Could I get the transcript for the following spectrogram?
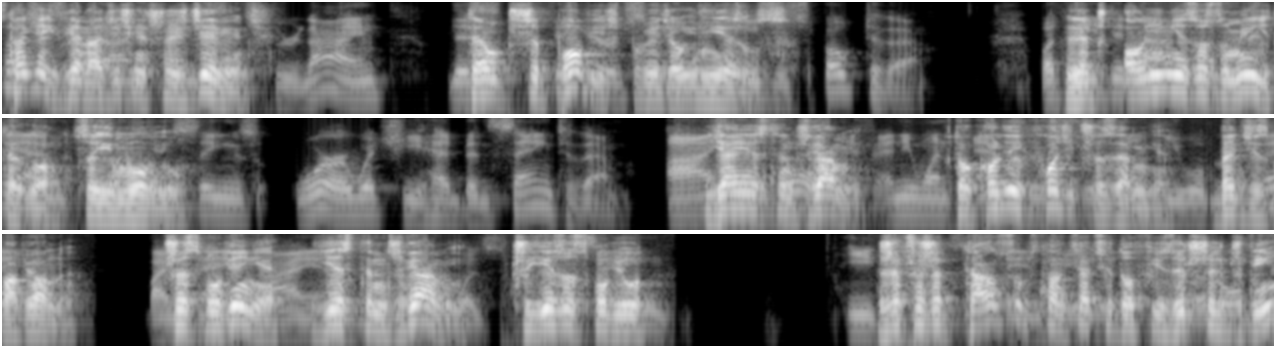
Tak jak w Jana 10:6-9. Tę przypowieść powiedział im Jezus. Lecz oni nie zrozumieli tego, co im mówił. Ja jestem drzwiami. Ktokolwiek wchodzi przeze mnie, będzie zbawiony. Przez mówienie jestem drzwiami. Czy Jezus mówił, że przeszedł transubstancjację do fizycznych drzwi?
